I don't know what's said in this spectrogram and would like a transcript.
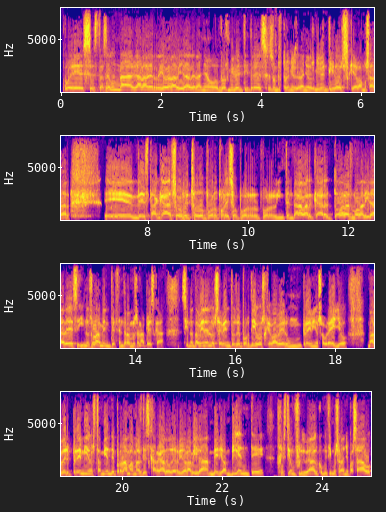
Pues esta segunda gala de Río de la Vida del año 2023, que son los premios del año 2022 que vamos a dar, eh, destaca sobre todo por, por eso, por, por intentar abarcar todas las modalidades y no solamente centrarnos en la pesca, sino también en los eventos deportivos, que va a haber un premio sobre ello, va a haber premios también de programa más descargado de Río de la Vida, medio ambiente, gestión fluvial, como hicimos el año pasado,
